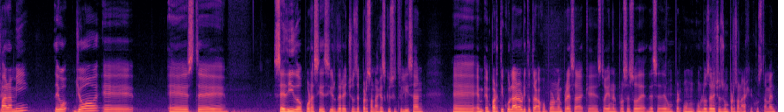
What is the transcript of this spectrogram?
Para mí, digo, yo he, este, cedido, por así decir, derechos de personajes que se utilizan eh, en, particular, ahorita trabajo por una empresa que estoy en el proceso de, ceder los derechos de un personaje, justamente.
